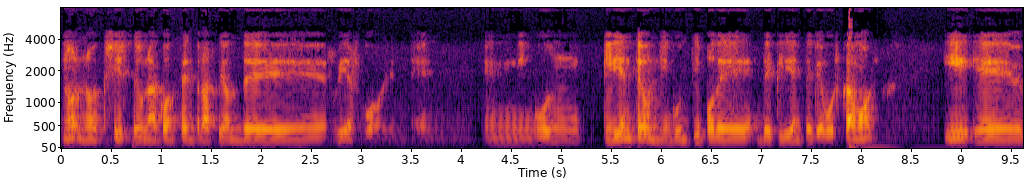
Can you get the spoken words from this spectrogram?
no, no existe una concentración de riesgo en, ningún cliente o en ningún tipo de cliente que buscamos y eh,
